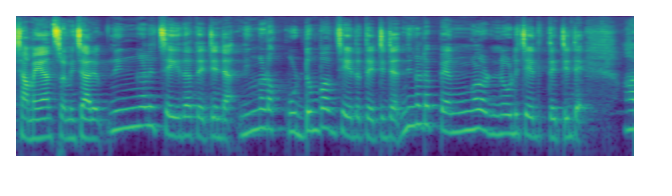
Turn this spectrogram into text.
ചമയാൻ ശ്രമിച്ചാലും നിങ്ങൾ ചെയ്ത തെറ്റിന്റെ നിങ്ങളുടെ കുടുംബം ചെയ്ത തെറ്റിന്റെ നിങ്ങളുടെ പെങ്ങളോട് ചെയ്ത തെറ്റിന്റെ ആ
